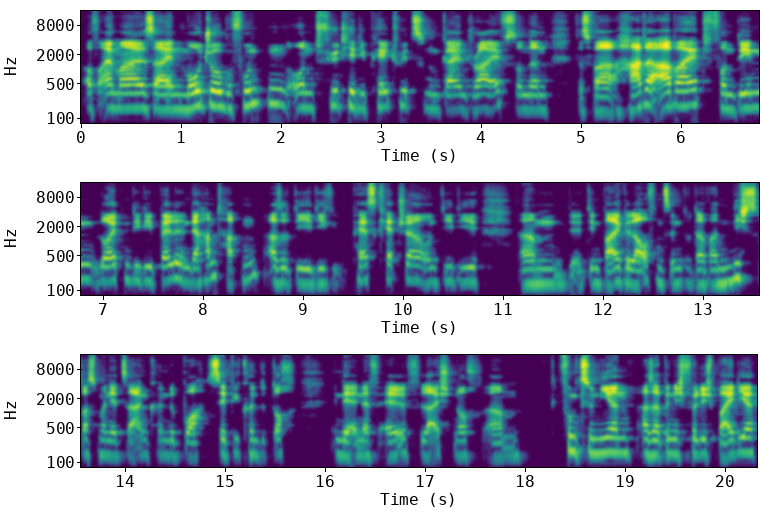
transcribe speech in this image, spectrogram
auf einmal sein Mojo gefunden und führt hier die Patriots zu einem geilen Drive, sondern das war harte Arbeit von den Leuten, die die Bälle in der Hand hatten, also die, die Passcatcher und die, die ähm, den Ball gelaufen sind. Und da war nichts, was man jetzt sagen könnte, boah, Seppi könnte doch in der NFL vielleicht noch ähm, funktionieren. Also da bin ich völlig bei dir.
